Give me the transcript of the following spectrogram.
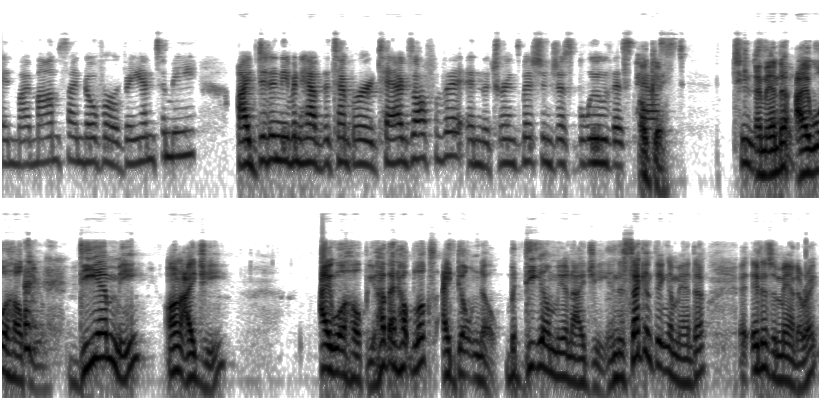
and my mom signed over a van to me. I didn't even have the temporary tags off of it, and the transmission just blew this past Okay. Tuesday. Amanda, I will help you. DM me on IG. I will help you. How that help looks, I don't know, but DM me on IG. And the second thing, Amanda, it it is Amanda, right?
